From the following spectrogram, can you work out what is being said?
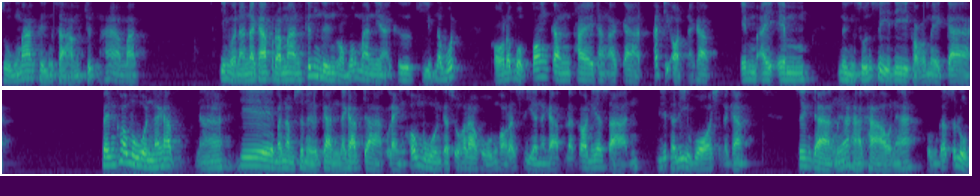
สูงมากถึง 3.5 มัคยิ่งกว่านั้นนะครับ ประมาณครึ่งหนึ่งของพวกมันเนี่ย คือขีปนาวุธ ของระบบป้องกันภัยทางอากาศ Patriot นะครับ MIM 104D ของอเมริกา เป็นข้อมูลนะครับนะที่มานำเสนอกันนะครับจากแหล่งข้อมูลกระทรวงกลาโหมของรัสเซียนะครับ แล้วก็นิยสาร Military Watch นะครับ ซึ่งจากเนื้อหาข่าวนะ ผมก็สรุป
